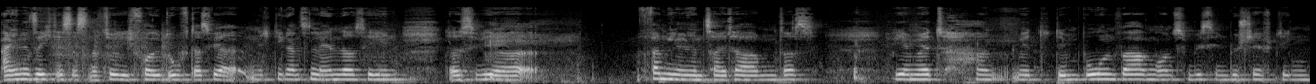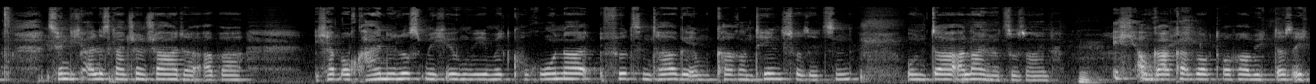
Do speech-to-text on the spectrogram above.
Eine Sicht ist es natürlich voll doof, dass wir nicht die ganzen Länder sehen, dass wir Familienzeit haben, dass wir mit, mit dem Wohnwagen uns ein bisschen beschäftigen. Das finde ich alles ganz schön schade, aber ich habe auch keine Lust, mich irgendwie mit Corona 14 Tage im Quarantäne zu sitzen und da alleine zu sein. Hm. Ich auch. gar keinen Bock drauf habe ich, dass ich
